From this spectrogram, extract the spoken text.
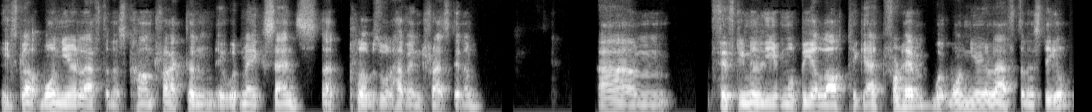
He's got one year left in his contract, and it would make sense that clubs would have interest in him. Um, 50 million would be a lot to get for him with one year left in his deal.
